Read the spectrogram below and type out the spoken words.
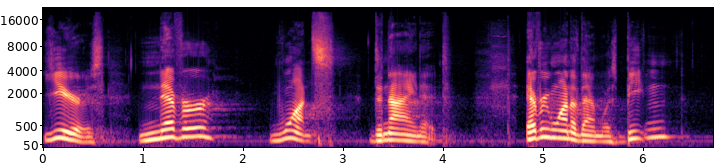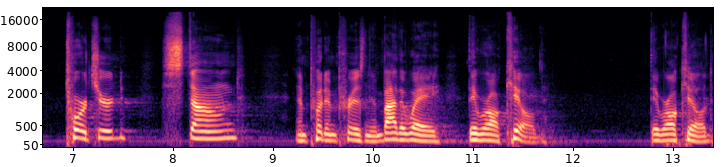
years, never once denying it. Every one of them was beaten, tortured, stoned, and put in prison. And by the way, they were all killed. They were all killed.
